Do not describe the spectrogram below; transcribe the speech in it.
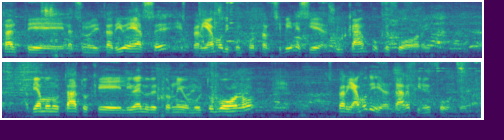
tante nazionalità diverse e speriamo di comportarci bene sia sul campo che fuori. Abbiamo notato che il livello del torneo è molto buono e speriamo di andare fino in fondo.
